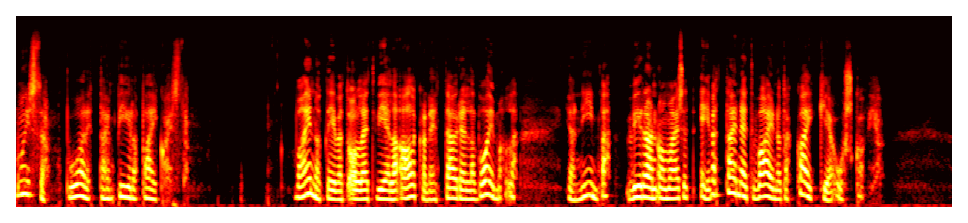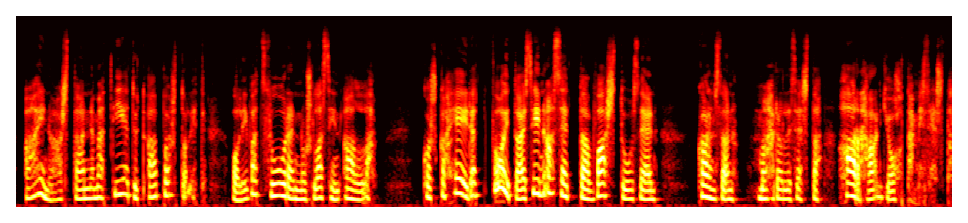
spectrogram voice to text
muissa puolittain piilopaikoissa. Vainot eivät olleet vielä alkaneet täydellä voimalla, ja niinpä viranomaiset eivät taineet vainota kaikkia uskovia. Ainoastaan nämä tietyt apostolit olivat suurennuslasin alla, koska heidät voitaisiin asettaa vastuuseen kansan mahdollisesta harhaan johtamisesta.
